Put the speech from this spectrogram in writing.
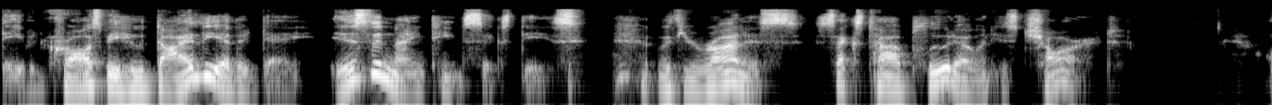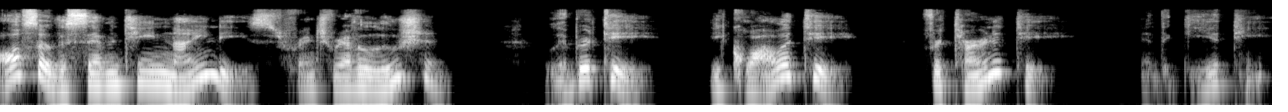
David Crosby, who died the other day, is the 1960s with Uranus, sextile Pluto in his chart. Also, the 1790s, French Revolution, liberty, equality, fraternity, and the guillotine.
